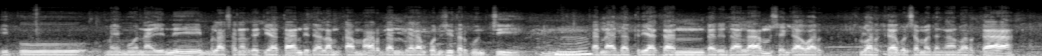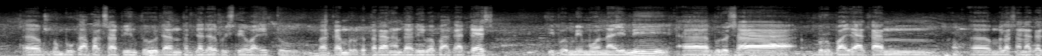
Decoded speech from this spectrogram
Ibu Memuna ini melaksanakan kegiatan di dalam kamar dan dalam kondisi terkunci hmm. karena ada teriakan dari dalam sehingga keluarga bersama dengan warga e, membuka paksa pintu dan terjadi peristiwa itu. Bahkan menurut keterangan dari Bapak Kades, Ibu Memuna ini e, berusaha berupaya akan e, melaksanakan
